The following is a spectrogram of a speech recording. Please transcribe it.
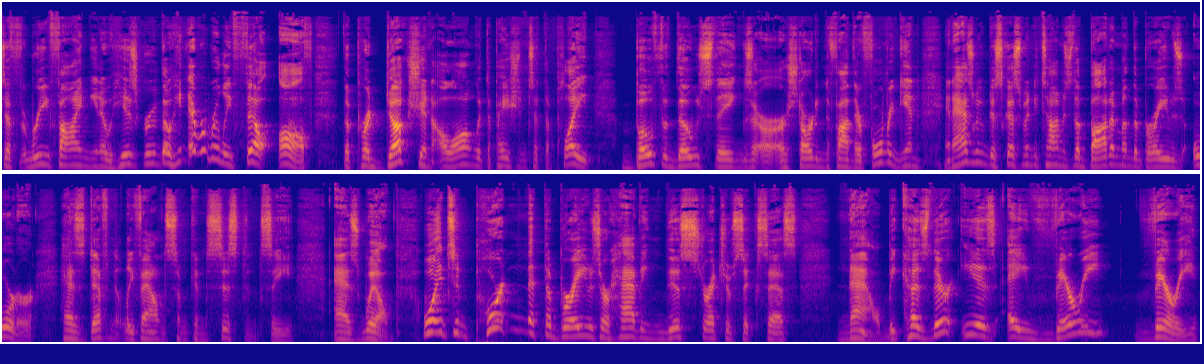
to refine, you know, his groove, though he never really fell off. The production, along with the patience at the plate, both of those things are, are starting to find their form again. And as we've discussed many times, the bottom of the Braves order has definitely found some consistency as well. Well, it's important that the Braves are having this stretch of success now because there is a very, very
